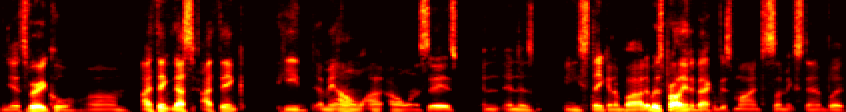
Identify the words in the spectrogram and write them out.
Yeah, it's very cool. Um, I think that's. I think he. I mean, I don't. I, I don't want to say it's in, in his. He's thinking about it, but it's probably in the back of his mind to some extent. But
